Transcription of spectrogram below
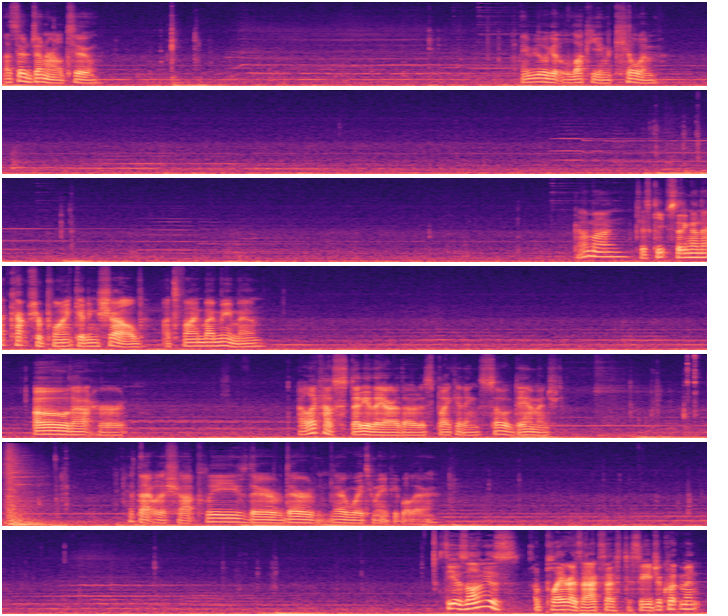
That's their general too. Maybe we'll get lucky and kill him. Come on, just keep sitting on that capture point getting shelled. That's fine by me, man. Oh, that hurt. I like how steady they are, though, despite getting so damaged. Hit that with a shot, please. There, there, there are way too many people there. See, as long as a player has access to siege equipment,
